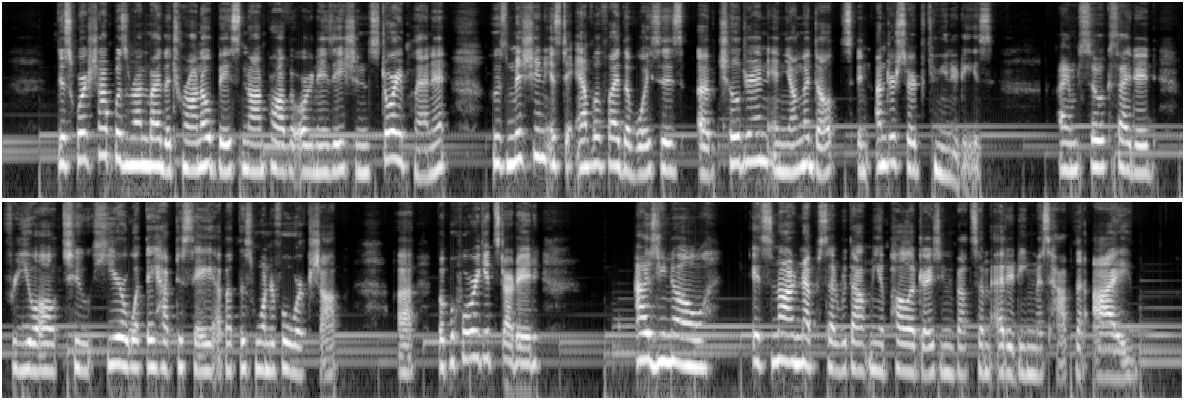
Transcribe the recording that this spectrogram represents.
This workshop was run by the Toronto based nonprofit organization Story Planet, whose mission is to amplify the voices of children and young adults in underserved communities. I am so excited for you all to hear what they have to say about this wonderful workshop. Uh, but before we get started, as you know, it's not an episode without me apologizing about some editing mishap that I,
